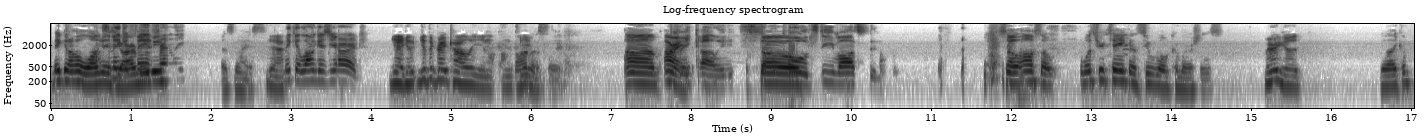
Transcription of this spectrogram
make it a whole Wants longest make yard it movie. friendly. That's nice. Yeah, Make it longest yard. Yeah. Get, get the great Khali in on the team. Honestly. Um. All right. Great Khali. So- So cold, Steve Austin. So also, what's your take on Super Bowl commercials? Very good. You like them?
